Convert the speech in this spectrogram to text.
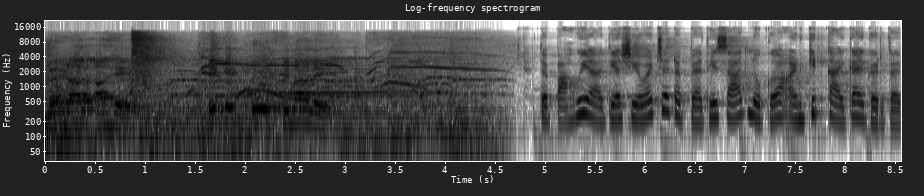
मिळणार आहे तिकीट टू फिनाले तर पाहूयात या शेवटच्या टप्प्यात हे सात लोक आणखीन काय काय करतात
